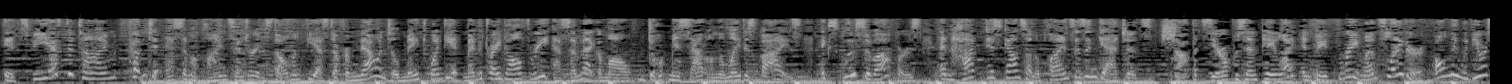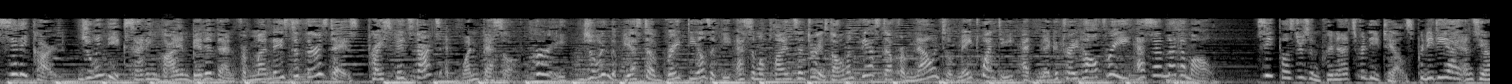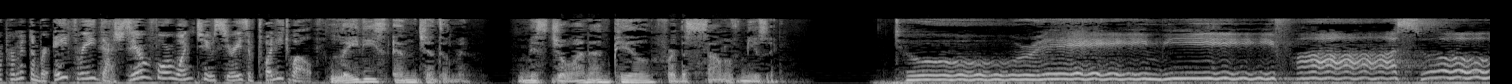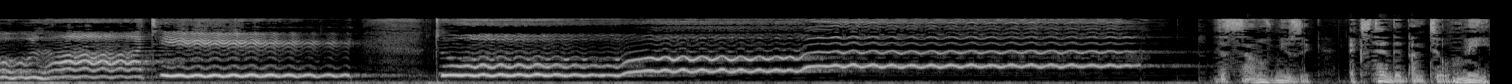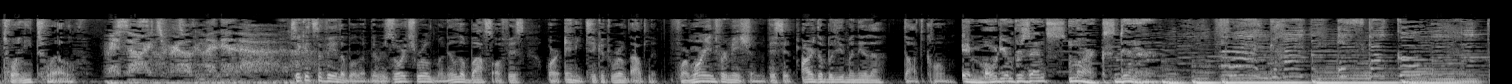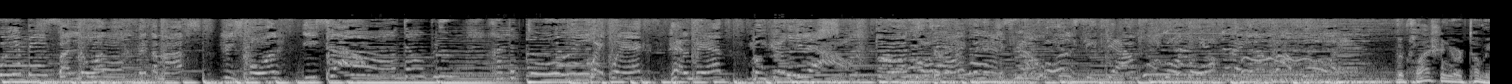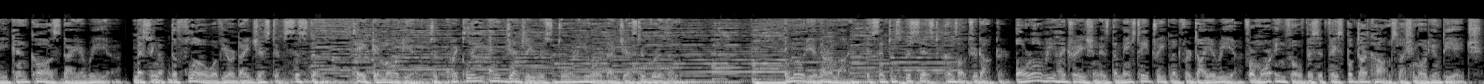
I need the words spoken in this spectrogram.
It's Fiesta time. Come to SM Appliance Center Installment Fiesta from now until May 20 at Megatrade Hall 3 SM Mega Mall. Don't miss out on the latest buys, exclusive offers, and hot discounts on appliances and gadgets. Shop at 0% pay light and pay three months later, only with your City Card. Join the exciting buy and bid event from Mondays to Thursdays. Price bid starts at 1 peso. Hurry! Join the fiesta of great deals at the SM Appliance Center Installment Fiesta from now until May 20 at Megatrade Hall 3 SM Mega Mall. See posters and print ads for details. Per DTI NCR permit number A3-0412 series of 2012. Ladies and gentlemen, Miss Joanna Ampil for the sound of music. Do, re, mi, fa, sol, sound of music extended until May 2012. Resorts World Manila. Tickets available at the Resorts World Manila box office or any Ticket World outlet. For more information, visit rwmanila.com. Imodium presents Mark's Dinner. The clash in your tummy can cause diarrhea, messing up the flow of your digestive system. Take Imodium to quickly and gently restore your digestive rhythm. Imodium Aramine. If symptoms persist, consult your doctor. Oral rehydration is the mainstay treatment for diarrhea. For more info, visit facebook.com slash imodiumph.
